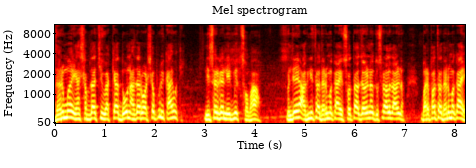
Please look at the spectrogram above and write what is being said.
धर्म ह्या शब्दाची व्याख्या दोन हजार वर्षापूर्वी काय होती? निसर्ग निर्मित स्वभाव. म्हणजे अग्नीचा धर्म काय? स्वतः जळणं दुसऱ्याला जाळणं. बर्फाचा धर्म काय?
